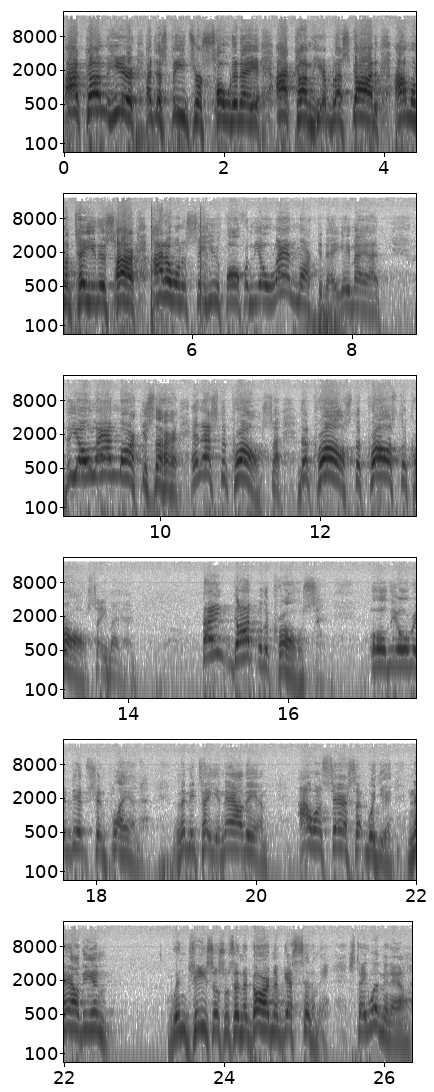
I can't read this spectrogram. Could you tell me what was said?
I come here uh, to feed your soul today. I come here, bless God. I'm going to tell you this higher. I don't want to see you fall from the old landmark today. Amen. The old landmark is there, and that's the cross. The cross, the cross, the cross. Amen. Thank God for the cross. Oh, the old redemption plan. Let me tell you now then, I want to share something with you. Now then, when Jesus was in the Garden of Gethsemane, stay with me now.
